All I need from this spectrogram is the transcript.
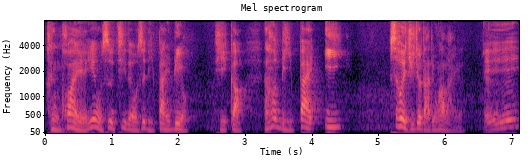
很快耶，因为我是记得我是礼拜六提告，然后礼拜一社会局就打电话来了。哎、欸，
